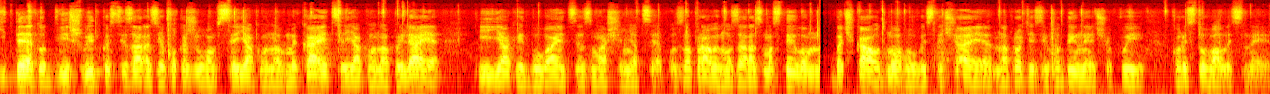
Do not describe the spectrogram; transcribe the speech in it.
йде тут дві швидкості. Зараз я покажу вам все, як вона вмикається, як вона пиляє і як відбувається змащення цепу. Заправимо зараз мастилом. Бачка одного вистачає на протязі години, щоб ви користувались нею.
